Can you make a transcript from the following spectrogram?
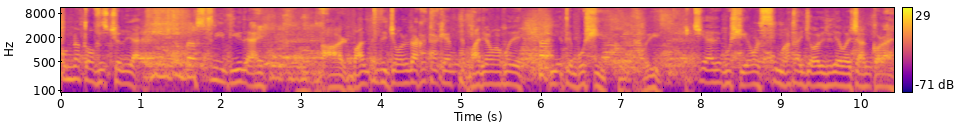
কন্যা তো অফিস চলে যায়। স্ত্রী দিয়ে দেয়। আর বালতিতে জল রাখা থাকে, আমি পাজামা করে ইয়েতে বসি। ওই চেয়ারে বসি, আমার স্ত্রী মাথায় জল ঢেলে আবার চান করায়।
